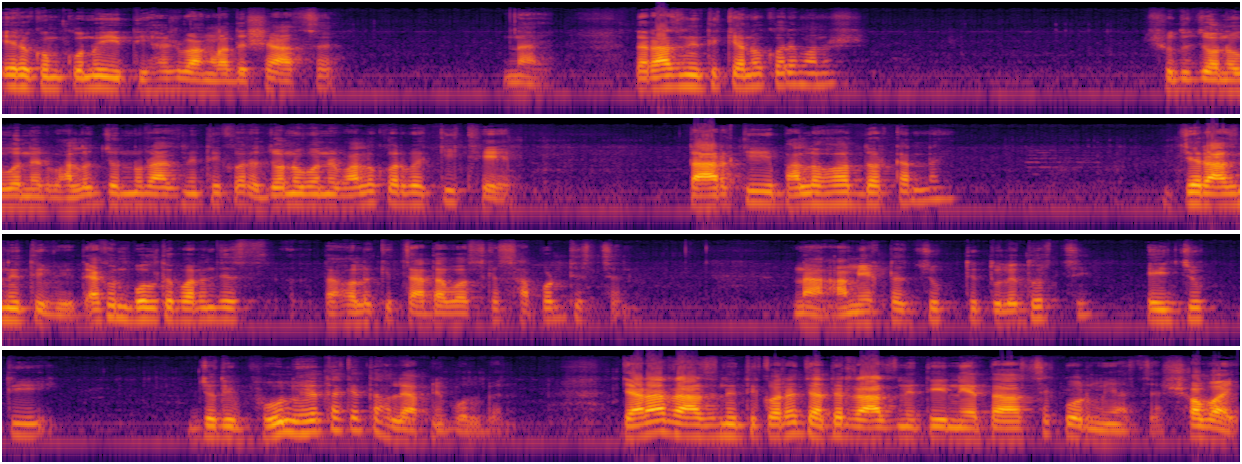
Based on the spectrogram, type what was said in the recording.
এরকম কোনো ইতিহাস বাংলাদেশে আছে? নাই। তা রাজনীতি কেন করে মানুষ? শুধু জনগণের ভালোর জন্য রাজনীতি করে? জনগণের ভালো করবে কি খেয়ে? তার কি ভালো হওয়ার দরকার নাই? যে রাজনীতিবিদ, এখন বলতে পারেন যে তাহলে কি চাঁদাবাজকে সাপোর্ট দিচ্ছেন? না, আমি একটা যুক্তি তুলে ধরছি। এই যুক্তি যদি ভুল হয়ে থাকে তাহলে আপনি বলবেন। যারা রাজনীতি করে, যাদের রাজনীতি নেতা আছে, কর্মী আছে, সবাই,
